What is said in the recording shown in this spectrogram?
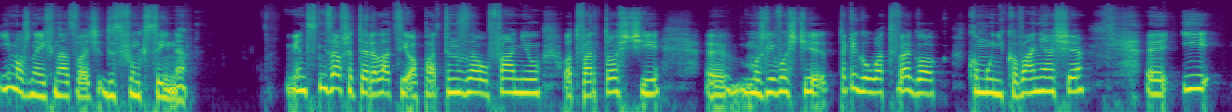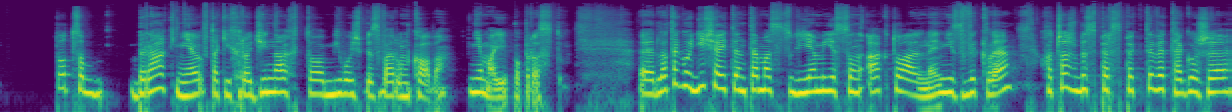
i można ich nazwać dysfunkcyjne. Więc nie zawsze te relacje oparte na zaufaniu, otwartości, e, możliwości takiego łatwego komunikowania się e, i to, co braknie w takich rodzinach, to miłość bezwarunkowa. Nie ma jej po prostu. E, dlatego dzisiaj ten temat studiujemy, jest on aktualny niezwykle, chociażby z perspektywy tego, że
